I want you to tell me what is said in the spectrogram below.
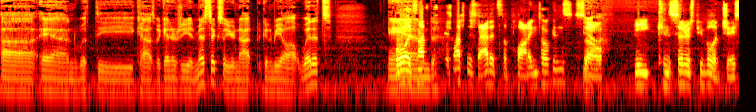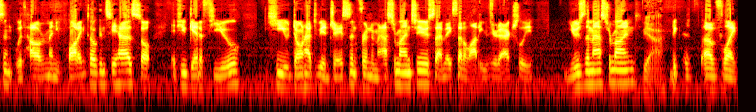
Uh, and with the cosmic energy and mystic, so you're not going to be able to outwit it. And well, it's not. It's not just that; it's the plotting tokens. So Yeah. he considers people adjacent with however many plotting tokens he has. So if you get a few, you don't have to be adjacent for him to mastermind to you. So that makes that a lot easier to actually use the mastermind yeah, because of like.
